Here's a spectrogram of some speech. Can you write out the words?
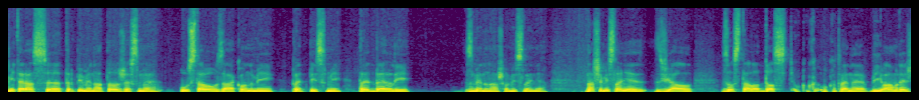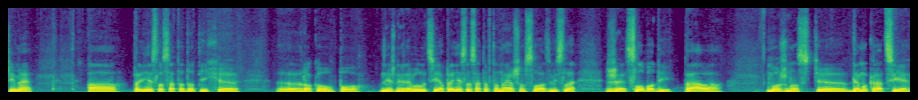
my teraz e, trpíme na to, že sme ústavou, zákonmi, predpismi predbehli zmenu nášho myslenia. Naše myslenie žiaľ zostalo dosť ukotvené v bývalom režime a prenieslo sa to do tých e, e, rokov po Nežnej revolúcii a prenieslo sa to v tom najhoršom slova zmysle, že slobody, práva, možnosť e, demokracie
